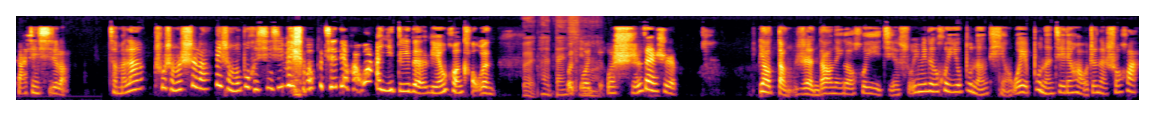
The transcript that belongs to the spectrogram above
发信息了。怎么啦？出什么事了？为什么不回信息？为什么不接电话？哇，一堆的连环拷问。对他就担我我。我实在是要等忍到那个会议结束，因为那个会议又不能停，我也不能接电话，我正在说话，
